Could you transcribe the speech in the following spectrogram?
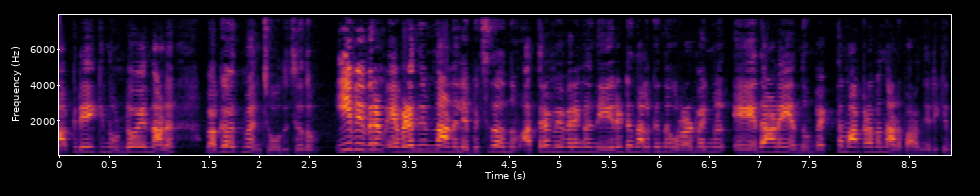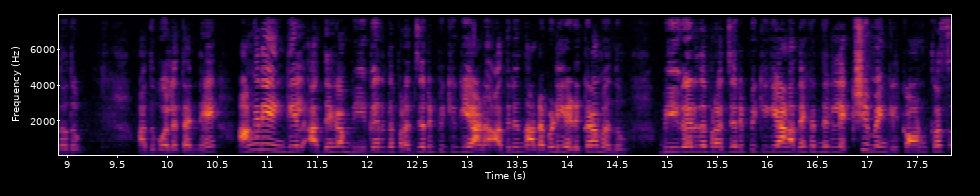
ആഗ്രഹിക്കുന്നുണ്ടോ എന്നാണ് ഭഗവത് മാൻ ചോദിച്ചതും. ഈ വിവരം എവിടെ നിന്നാണ് ലഭിച്ചതെന്നും അത്തരം വിവരങ്ങൾ നേരിട്ട് നൽകുന്ന ഉറവിടങ്ങൾ ഏതാണ് എന്നും വ്യക്തമാക്കണമെന്നാണ് പറഞ്ഞിരിക്കുന്നതും. അതുപോലെ തന്നെ അങ്ങനെയെങ്കിൽ അദ്ദേഹം ഭീകരത പ്രചരിപ്പിക്കുകയാണ് അതിന് നടപടി എടുക്കണമെന്നും ഭീകരത പ്രചരിപ്പിക്കുകയാണ് അദ്ദേഹത്തിന്റെ ലക്ഷ്യമെങ്കിൽ കോൺഗ്രസ്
